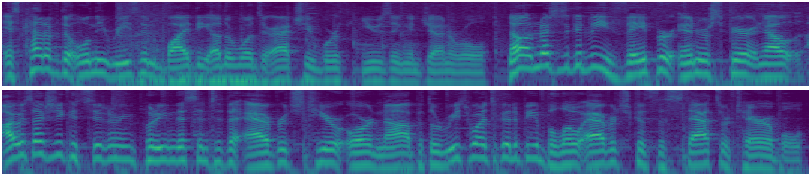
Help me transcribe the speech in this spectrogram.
is kind of the only reason why the other ones are actually worth using in general. Now, next is going to be Vapor Inner Spirit. Now, I was actually considering putting this into the average tier or not, but the reason why it's going to be below average because the stats are terrible.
